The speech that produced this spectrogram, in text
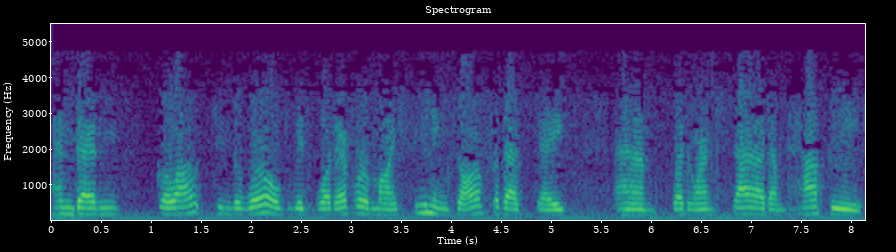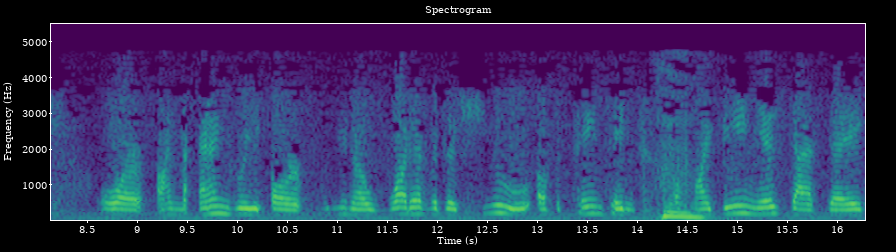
and then go out in the world with whatever my feelings are for that day, um, whether I'm sad, I'm happy, or I'm angry, or you know whatever the hue of the painting of Hmm. my being is that day,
